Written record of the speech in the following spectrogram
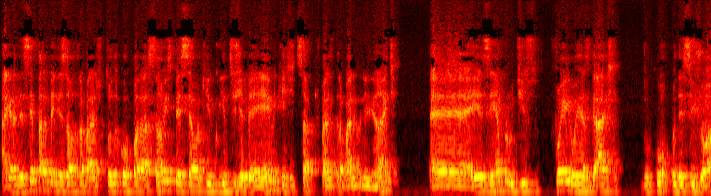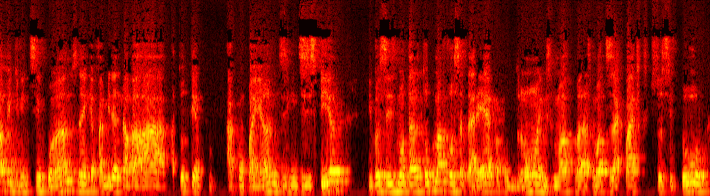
Agradecer e parabenizar o trabalho de toda a corporação, em especial aqui o Quinto GBM, que a gente sabe que faz um trabalho brilhante. É, exemplo disso foi o resgate do corpo desse jovem de 25 anos, né, que a família estava lá a todo tempo acompanhando, em desespero, e vocês montaram toda uma força-tarefa com drones, motos, motos aquáticas que senhor citou,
